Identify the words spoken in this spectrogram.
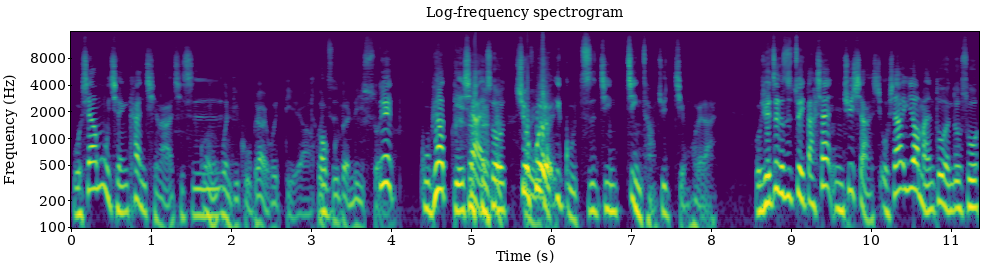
我现在目前看起来，其实问题股票也会跌啊，会资本利损。因为股票跌下来的时候，就会有一股资金进场去捡回来。我觉得这个是最大。现在你去想，我现在遇到蛮多人都说，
